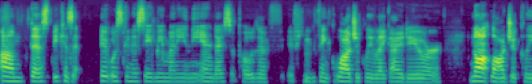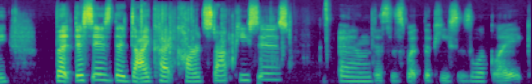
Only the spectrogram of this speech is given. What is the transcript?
um, this because it, it was going to save me money in the end, I suppose, if if you think logically like I do, or not logically. But this is the die cut cardstock pieces. And this is what the pieces look like.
